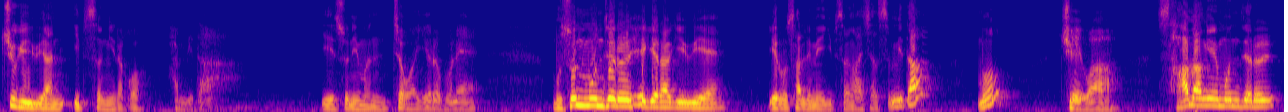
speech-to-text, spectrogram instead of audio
주기 위한 입성이라고 합니다. 예수님은 저와 여러분의 무슨 문제를 해결하기 위해 예루살렘에 입성하셨습니다? 뭐? 죄와 사망의 문제를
